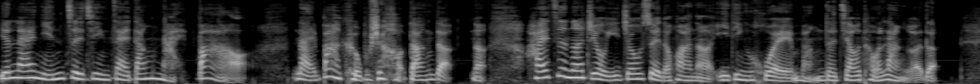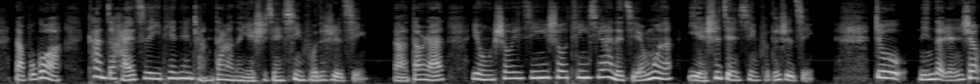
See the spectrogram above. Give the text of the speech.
原来您最近在当奶爸哦，奶爸可不是好当的。那孩子呢，只有一周岁的话呢，一定会忙得焦头烂额的。那不过啊，看着孩子一天天长大呢，也是件幸福的事情。那当然，用收音机收听心爱的节目呢，也是件幸福的事情。祝您的人生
